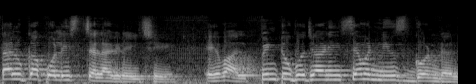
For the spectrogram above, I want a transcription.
તાલુકા પોલીસ ચલાવી રહી છે. અહેવાલ પિન્ટુ ભોજાણી, સેવન ન્યૂઝ ગોંડલ.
